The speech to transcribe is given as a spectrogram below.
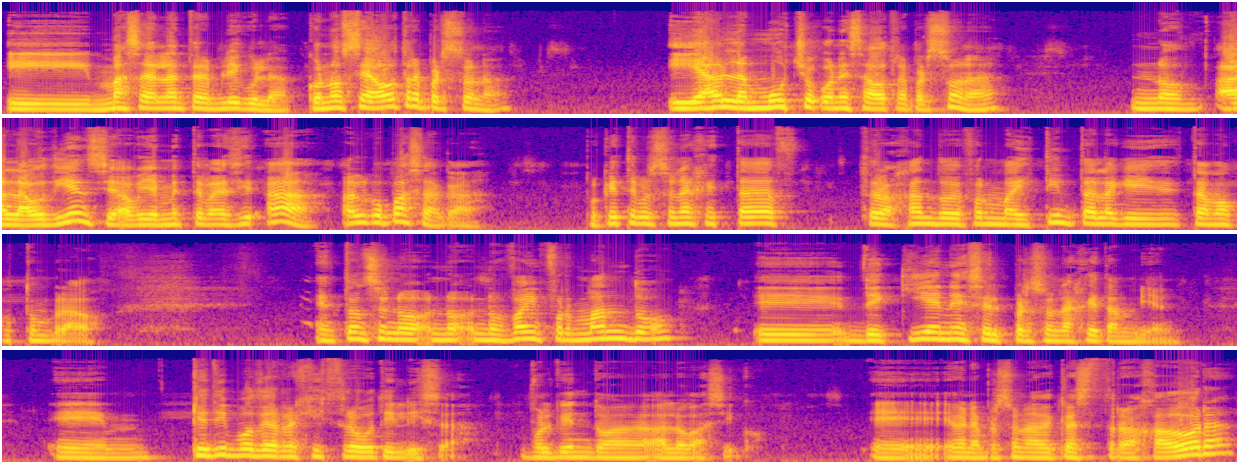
y más adelante en la película conoce a otra persona y habla mucho con esa otra persona, a la audiencia obviamente va a decir, ah, algo pasa acá, porque este personaje está trabajando de forma distinta a la que estamos acostumbrados. Entonces nos va informando eh, de quién es el personaje también. Eh, ¿Qué tipo de registro utiliza? Volviendo a, lo básico. Eh, ¿Es una persona de clase trabajadora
